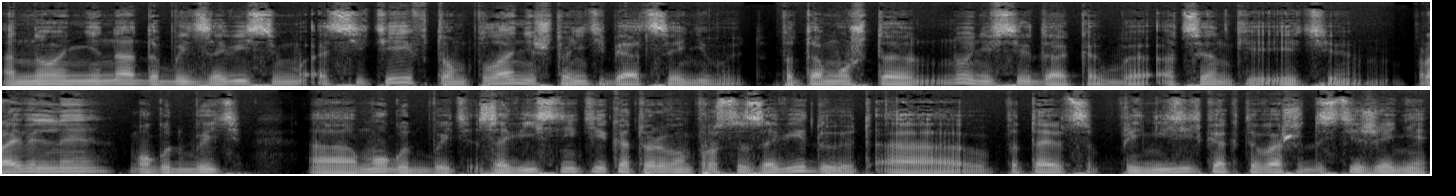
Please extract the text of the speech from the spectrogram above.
Но не надо быть зависимым от сетей в том плане, что они тебя оценивают. Потому что, ну, не всегда как бы оценки эти правильные могут быть. А, могут быть завистники, которые вам просто завидуют, а пытаются принизить как-то ваши достижения.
